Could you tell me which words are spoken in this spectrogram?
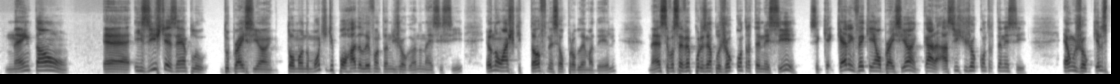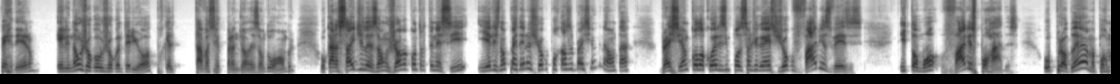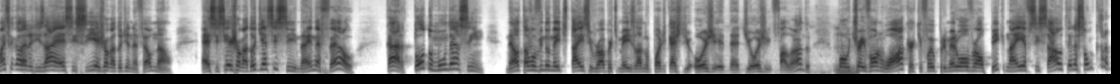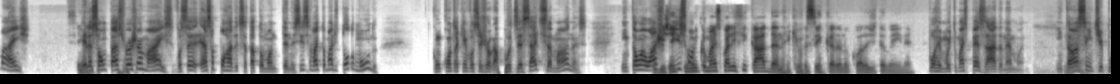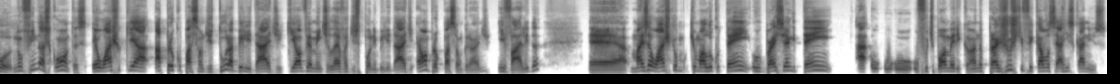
Né? Então, é, existe exemplo do Bryce Young tomando um monte de porrada, levantando e jogando na SEC. Eu não acho que toughness é o problema dele. Né? Se você vê, por exemplo, o jogo contra Tennessee, se querem ver quem é o Bryce Young, cara, assiste o jogo contra Tennessee. É um jogo que eles perderam. Ele não jogou o jogo anterior, porque ele estava se recuperando de uma lesão do ombro. O cara sai de lesão, joga contra Tennessee e eles não perderam esse jogo por causa do Bryce Young, não, tá? Bryce Young colocou eles em posição de ganhar esse jogo várias vezes e tomou várias porradas. O problema, por mais que a galera diz, ah, SC é jogador de NFL, não. SC é jogador de SC. Na NFL, cara, todo mundo é assim. Né? Eu tava ouvindo o Nate Tice e o Robert Mays lá no podcast de hoje, é, de hoje falando. Uhum. Pô, o uhum. Trayvon Walker, que foi o primeiro overall pick na AFC South, ele é só um cara mais. Sim. Ele é só um pass rusher mais. Você, essa porrada que você tá tomando do Tennessee, você vai tomar de todo mundo. Com, contra quem você jogar por 17 semanas. Então eu acho que gente isso é muito mais qualificada, né, que você encara no college também, né? Porra, é muito mais pesada, né, mano? Então, é. assim, tipo, no fim das contas, eu acho que a, a preocupação de durabilidade, que obviamente leva a disponibilidade, é uma preocupação grande e válida. É, mas eu acho que o, que o maluco tem, o Bryce Young tem a, o, o, o, futebol americano para justificar você arriscar nisso.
